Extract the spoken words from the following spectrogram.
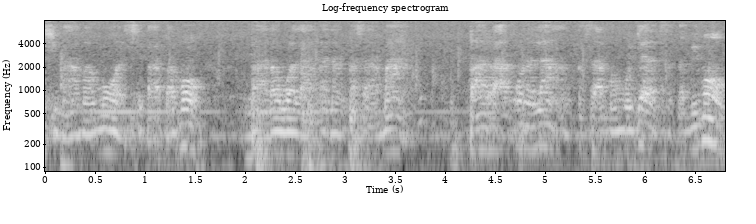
Si mama mo at si papa mo para wala ka ng kasama. Para ako na lang ang kasama mo dyan sa tabi mo.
